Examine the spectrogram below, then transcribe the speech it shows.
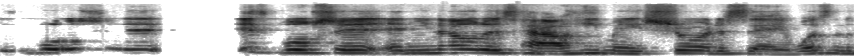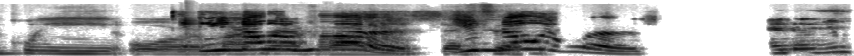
It's bullshit. It's bullshit. And you notice how he made sure to say it wasn't the queen or you know it was. You said know it. it was. And then you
